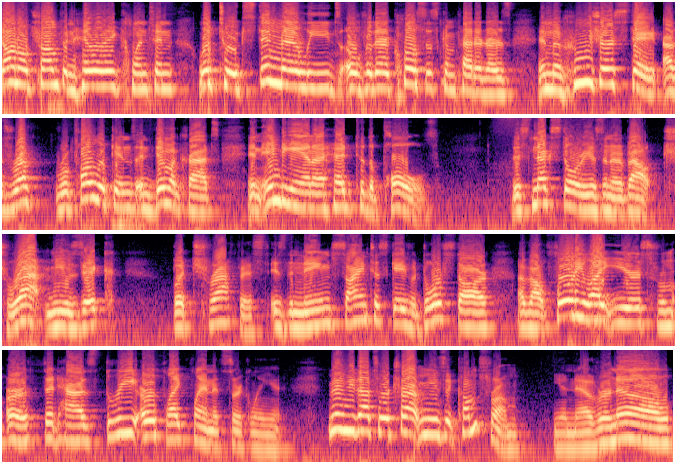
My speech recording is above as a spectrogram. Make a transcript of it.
Donald Trump and Hillary Clinton look to extend their leads over their closest competitors in the Hoosier state as Rep- Republicans and Democrats in Indiana head to the polls. This next story isn't about trap music, but TRAPPIST is the name scientists gave a dwarf star about 40 light years from Earth that has three Earth like planets circling it. Maybe that's where trap music comes from. You never know.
